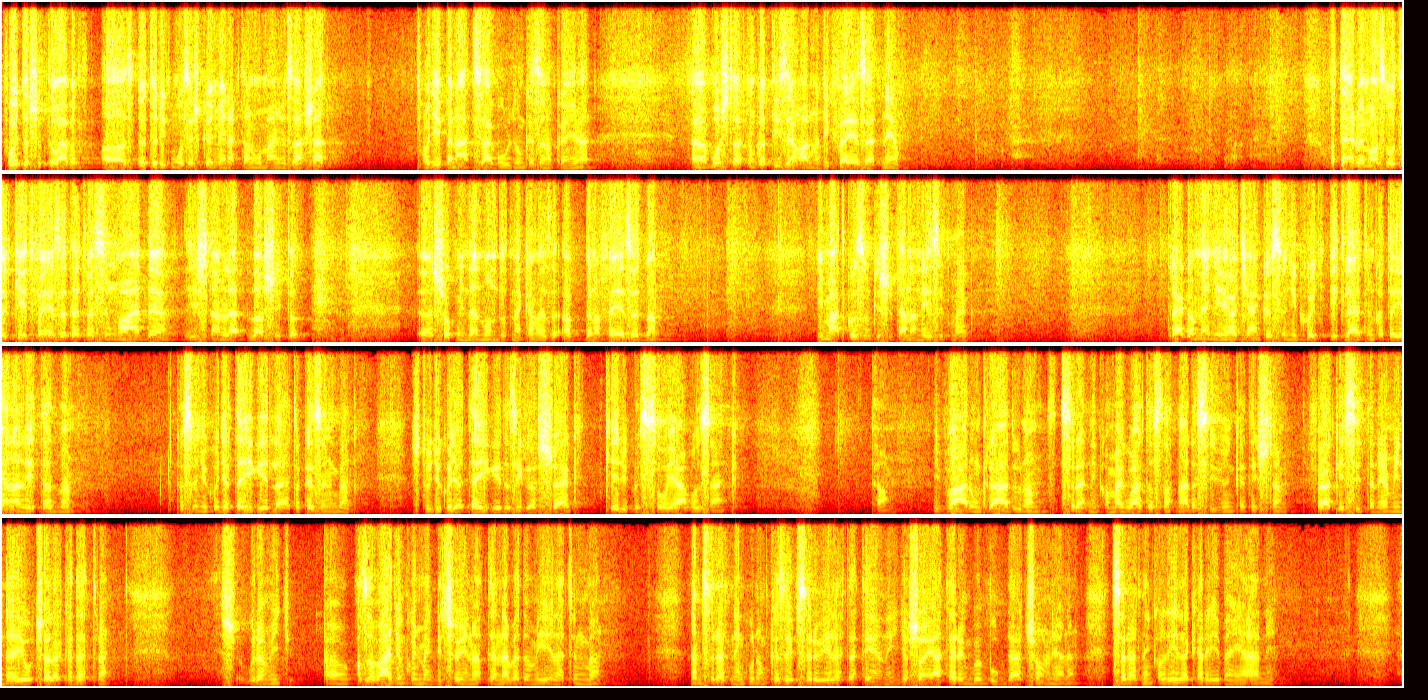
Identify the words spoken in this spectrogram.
Folytassuk tovább az 5. Mózes könyvének tanulmányozását, hogy éppen átszáguldunk ezen a könyven. Most tartunk a 13. fejezetnél. A tervem az volt, hogy két fejezetet veszünk ma át, de Isten lassított. Sok mindent mondott nekem ebben a fejezetben. Imádkozzunk, és utána nézzük meg. Drága mennyei atyán, köszönjük, hogy itt lehetünk a te jelenlétedben. Köszönjük, hogy a Te igéd lehet a kezünkben, és tudjuk, hogy a Te igéd az igazság. Kérjük, hogy szóljál hozzánk. Ja. Mi várunk rád, Uram, szeretnénk, ha megváltoztatnád a szívünket, Isten, felkészítenél minden jó cselekedetre. És Uram, így az a vágyunk, hogy megdicsőjön a Te neved a mi életünkben. Nem szeretnénk, Uram, középszerű életet élni, így a saját erőnkből bukdácsolni, hanem szeretnénk a lélek erében járni.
